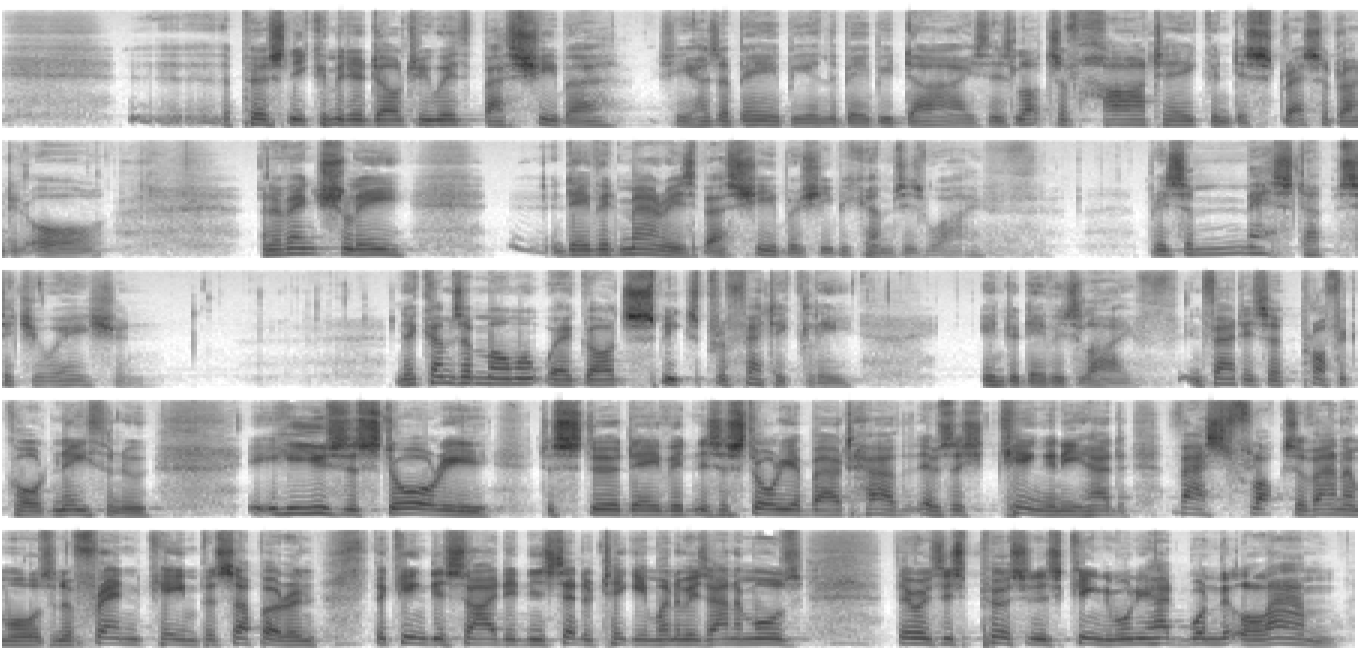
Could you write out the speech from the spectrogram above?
uh, the person he committed adultery with, Bathsheba, she has a baby and the baby dies. There's lots of heartache and distress around it all. And eventually, David marries Bathsheba, she becomes his wife. But it's a messed up situation. And there comes a moment where God speaks prophetically into David's life. In fact, it's a prophet called Nathan who he uses a story to stir David, and it's a story about how there was a king and he had vast flocks of animals, and a friend came for supper, and the king decided instead of taking one of his animals, there was this person in his kingdom who only had one little lamb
